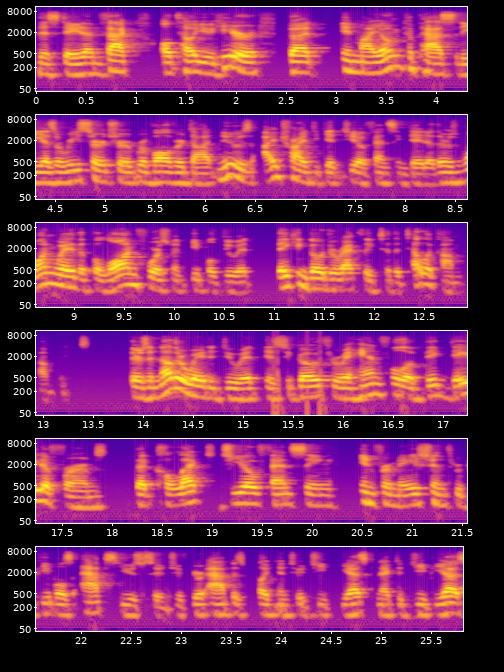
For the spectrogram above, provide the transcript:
this data. In fact, I'll tell you here that in my own capacity as a researcher at revolver.news, I tried to get geofencing data. There's one way that the law enforcement people do it, they can go directly to the telecom companies. There's another way to do it is to go through a handful of big data firms that collect geofencing information through people's apps usage. If your app is plugged into a GPS, connected GPS,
